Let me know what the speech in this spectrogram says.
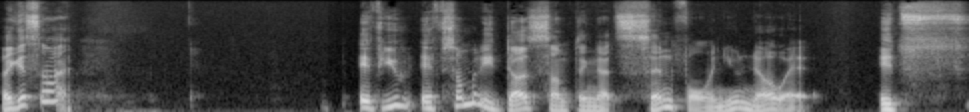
Like it's not if you if somebody does something that's sinful and you know it, it's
